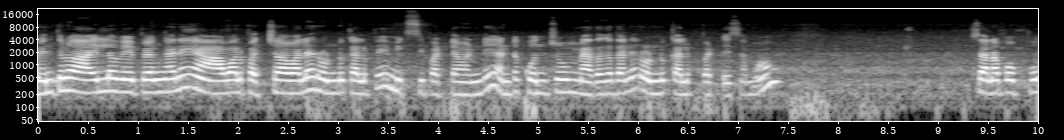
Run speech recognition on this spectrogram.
మెంతులు ఆయిల్లో వేపంగానే ఆవాలు పచ్చి ఆవాలే రెండు కలిపి మిక్సీ పట్టామండి. అంటే కొంచెం మెదగదని రెండు కలిపి పట్టేసాము. శనగపప్పు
